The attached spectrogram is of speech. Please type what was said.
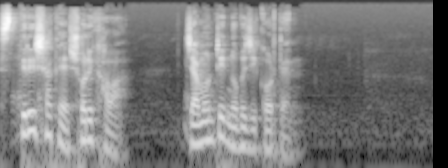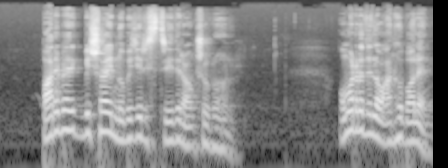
স্ত্রীর সাথে শরিক হওয়া, যেমনটি নবীজি করতেন। পারিবারিক বিষয়ে নবীজির স্ত্রীদের অংশগ্রহণ। ওমর রাদিল আনহু বলেন,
